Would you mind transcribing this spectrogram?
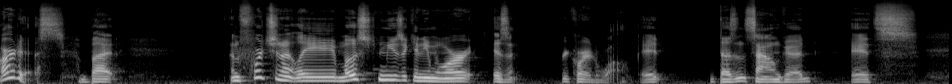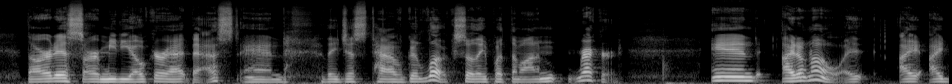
artists. But unfortunately, most music anymore isn't recorded well. It doesn't sound good. It's the artists are mediocre at best and they just have good looks, so they put them on a record. And I don't know. I I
